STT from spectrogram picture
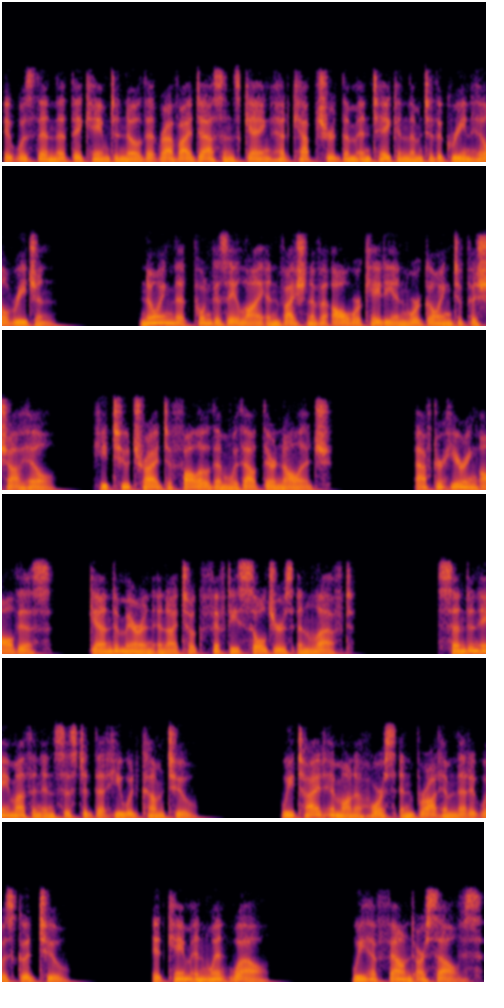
It was then that they came to know that Ravidasan's gang had captured them and taken them to the Green Hill region. Knowing that Pungazalai and Vaishnava Alwarkadian were going to Pasha Hill, he too tried to follow them without their knowledge. After hearing all this, Gandamaran and I took fifty soldiers and left. Sendan Amuthan insisted that he would come too. We tied him on a horse and brought him that it was good too. It came and went well. We have found ourselves.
